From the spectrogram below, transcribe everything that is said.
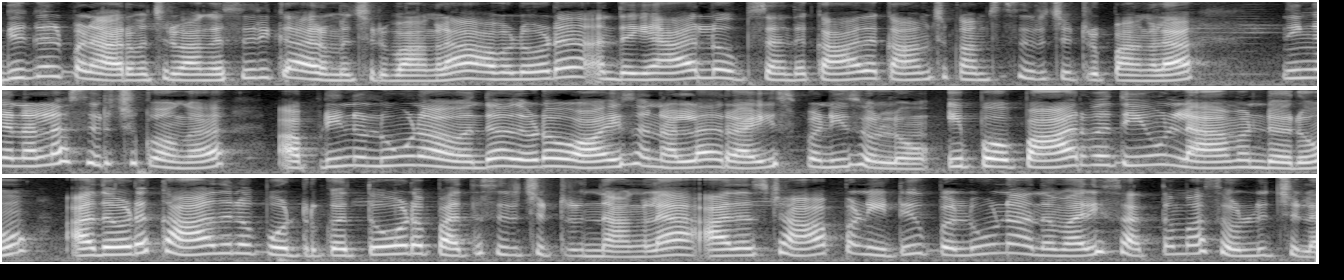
கிகிள் பண்ண ஆரம்பிச்சிருவாங்க சிரிக்க ஆரம்பிச்சிருவாங்களா? அவளோட அந்த ஏர்லோப்ஸ் அந்த காதை காமிச்சு காமிச்சு சிரிச்சிட்ருப்பாங்களா நீங்கள் நல்லா சிரிச்சுக்கோங்க. அப்படின்னு லூனா வந்து அதோட வாய்ஸை நல்லா ரைஸ் பண்ணி சொல்லும். இப்போது பார்வதியும் லாவெண்டரும் அதோட காதில் போட்டிருக்க தோடை பார்த்து சிரிச்சிட்டு இருந்தாங்களே அதை ஸ்டாப் பண்ணிவிட்டு இப்போ லூனா அந்த மாதிரி சத்தமாக சொல்லிச்சுல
